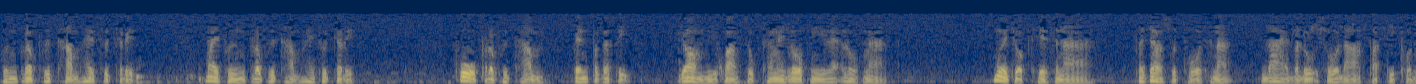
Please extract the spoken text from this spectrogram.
พึงประพฤติธรรมให้สุจริต ไม่พึงประพฤติธรรมให้ทุจริต ผู้ประพฤติธรรมเป็นปกติ ย่อมมีความสุขทั้งในโลกนี้และโลกหน้า เมื่อจบเทศนา พระเจ้าสุโธธนะได้บรรลุโสดาปฏิผล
